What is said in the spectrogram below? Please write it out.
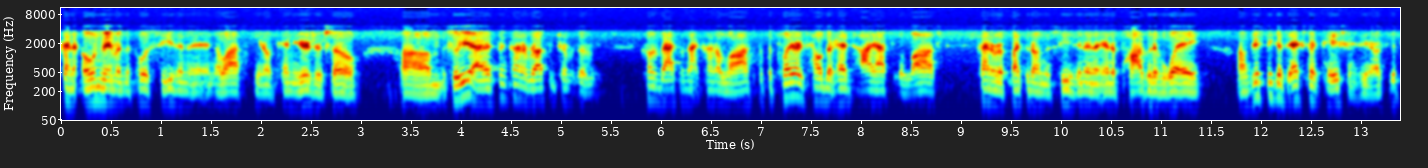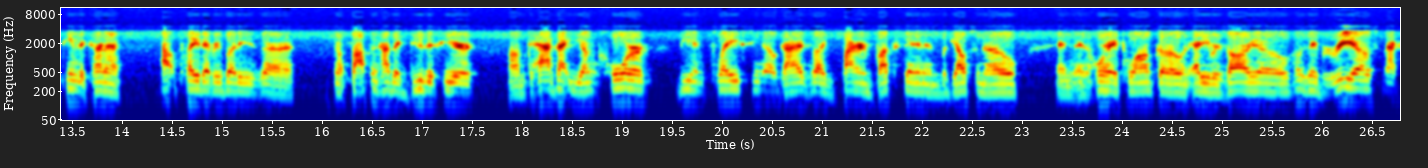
kind of owned them in the postseason in the last you know 10 years or so. Um, so yeah, it's been kind of rough in terms of coming back from that kind of loss. But the players held their heads high after the loss, kind of reflected on the season in a, in a positive way um, just because expectations. You know, it's a team that kind of outplayed everybody's uh, you know thoughts on how they do this year. Um, to have that young core be in place, you know, guys like Byron Buxton and Miguel Sano and, and Jorge Polanco and Eddie Rosario, Jose Berrios, Max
